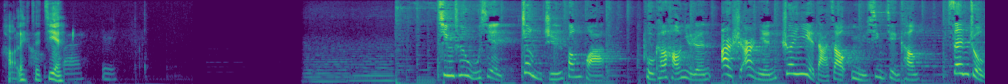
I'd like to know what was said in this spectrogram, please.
好嘞，再见。拜。嗯。青春无限，正值芳华，普康好女人二十二年专业打造女性健康，三种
